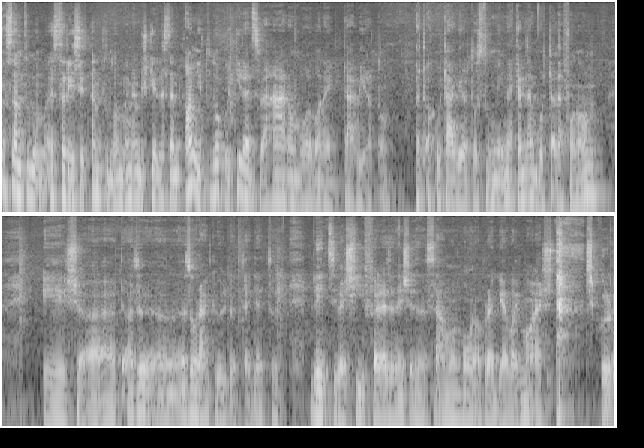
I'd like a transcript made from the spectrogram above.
Ezt nem tudom, ezt a részét nem tudom, meg nem is kérdeztem. Annyit tudok, hogy 93-ból van egy táviratom. Hát akkor táviratoztunk még, nekem nem volt telefonom, és az, az Orán küldött egyet, hogy légy szíves, hív fel ezen és ezen számon hónap reggel vagy ma este. És akkor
